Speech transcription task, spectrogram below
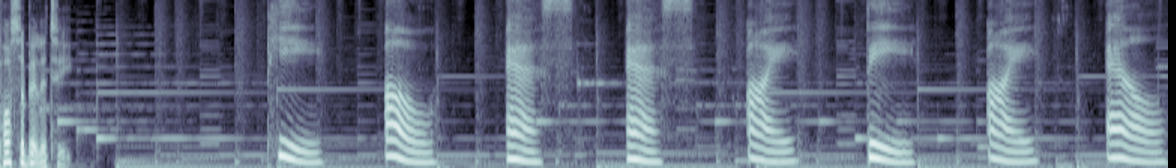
Possibility. P O S S I B I L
